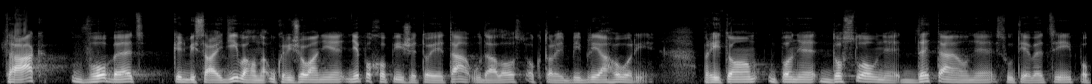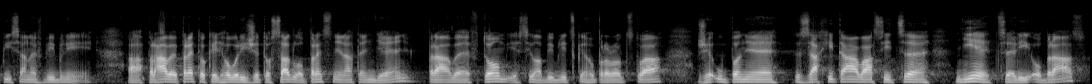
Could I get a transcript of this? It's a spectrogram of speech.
tak vôbec keď by sa aj díval na ukrižovanie, nepochopí, že to je tá udalosť, o ktorej Biblia hovorí. Pritom úplne doslovne, detailne sú tie veci popísané v Biblii. A práve preto, keď hovorí, že to sadlo presne na ten deň, práve v tom je sila biblického proroctva, že úplne zachytáva síce nie celý obraz,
